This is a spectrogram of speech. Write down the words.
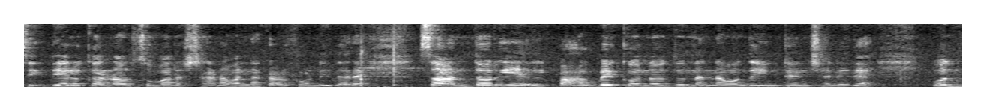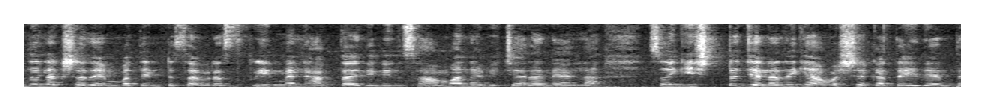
ಸಿಗದೇ ಇರೋ ಕಾರಣ ಅವ್ರು ಸುಮಾರಷ್ಟು ಹಣವನ್ನು ಕಳ್ಕೊಂಡಿದ್ದಾರೆ. ಸೊ ಅಂಥವ್ರಿಗೆ ಹೆಲ್ಪ್ ಆಗಬೇಕು ಅನ್ನೋದು ನನ್ನ ಒಂದು ಇಂಟೆನ್ಷನ್ ಇದೆ. ಒಂದು ಲಕ್ಷದ ಎಂಬತ್ತೆಂಟು ಸಾವಿರ ಸ್ಕ್ರೀನ್ ಮೇಲೆ ಹಾಕ್ತಾ ಇದ್ದೀನಿ. ಇದು ಸಾಮಾನ್ಯ ವಿಚಾರನೇ ಅಲ್ಲ. ಸೊ ಇಷ್ಟು ಜನರಿಗೆ ಅವಶ್ಯಕತೆ ಇದೆ ಅಂತ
